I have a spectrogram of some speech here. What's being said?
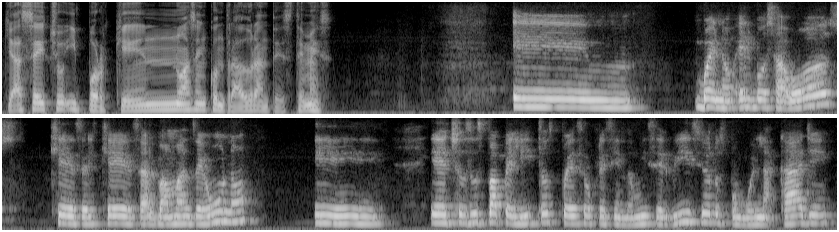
¿Qué has hecho y por qué no has encontrado durante este mes? Eh, bueno, el voz a voz, que es el que salva más de uno. Eh, he hecho sus papelitos, pues ofreciendo mis servicios, los pongo en la calle.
